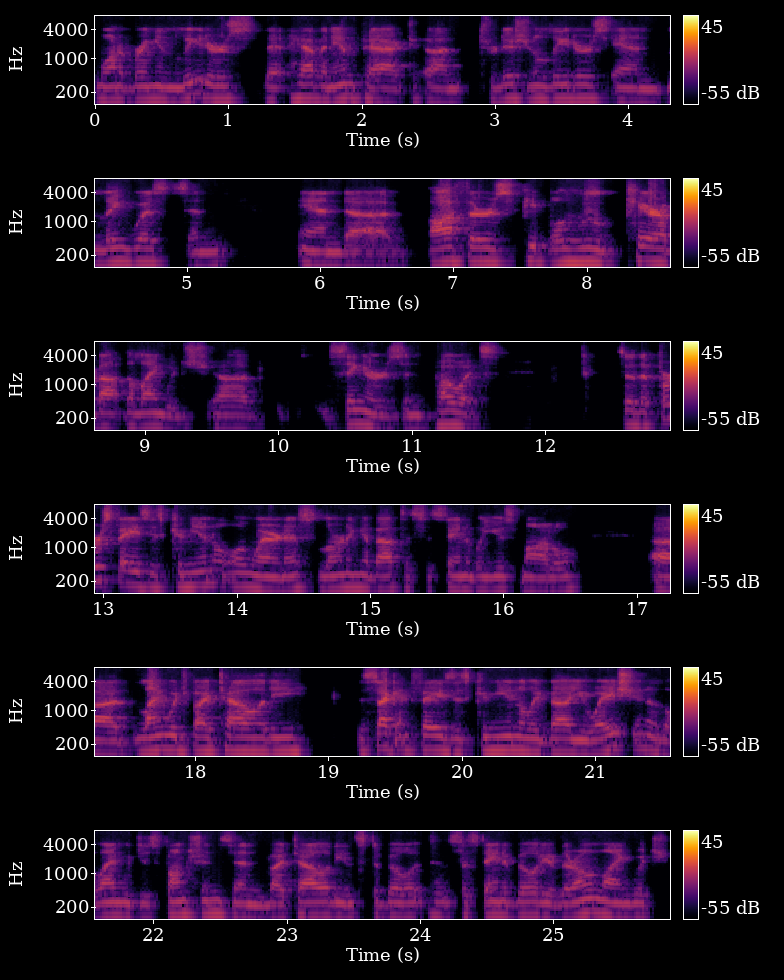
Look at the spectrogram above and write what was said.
want to bring in leaders that have an impact on traditional leaders and linguists and and uh, authors, people who care about the language, uh, singers and poets. So the first phase is communal awareness, learning about the sustainable use model, uh, language vitality. The second phase is communal evaluation of the language's functions and vitality and stability and sustainability of their own language.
